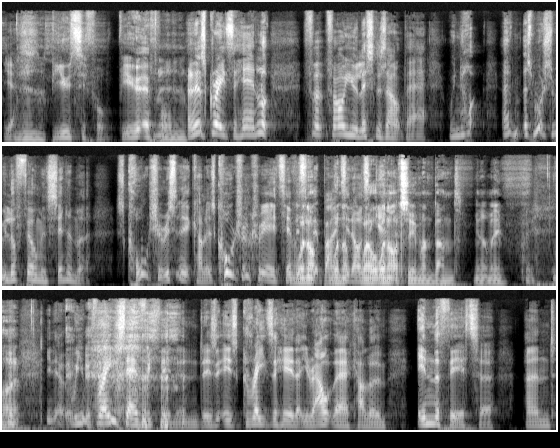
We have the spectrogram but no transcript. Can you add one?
Yes. Yeah. Beautiful. Beautiful. Yeah. And it's great to hear. And look, for, for all you listeners out there, we're not, as, much as we love film and cinema, it's culture, isn't it, Callum? It's culture and creativity we're that not, binds we're not it all well, together. we're not a two man band. You know what I mean? Like, you know, we embrace everything, and it's, it's great to hear that you're out there, Callum, in the theatre and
